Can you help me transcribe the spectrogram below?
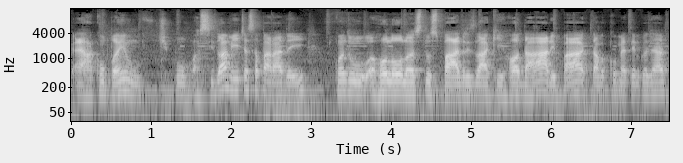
É, acompanham, tipo, assiduamente essa parada aí. Quando rolou o lance dos padres lá que rodaram e pá, que tava cometendo coisa errada.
